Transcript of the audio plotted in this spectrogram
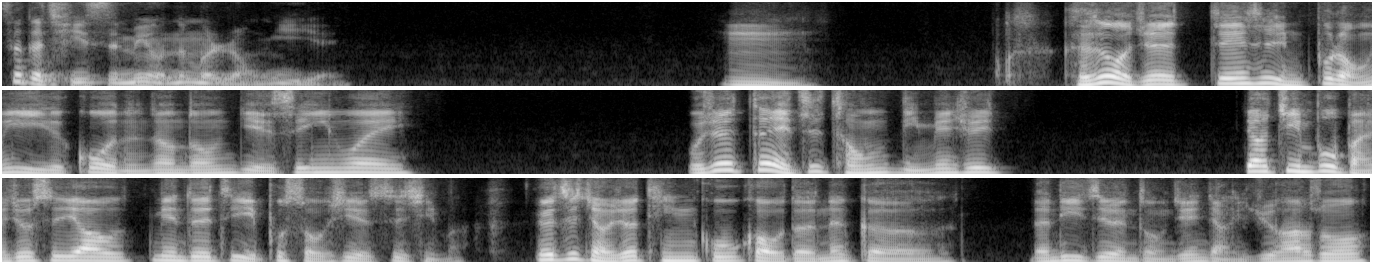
这个其实没有那么容易耶。嗯，可是我觉得这件事情不容易的过程当中，也是因为我觉得这也是从里面去。要进步，本来就是要面对自己不熟悉的事情嘛。因为之前我就听 Google 的那个人力资源总监讲一句话，说：“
